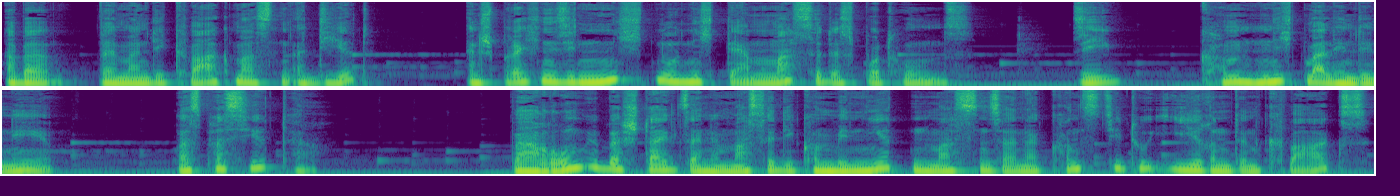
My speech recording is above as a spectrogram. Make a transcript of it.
aber wenn man die Quarkmassen addiert, entsprechen sie nicht nur nicht der Masse des Protons, sie kommen nicht mal in die Nähe. Was passiert da? Warum übersteigt seine Masse die kombinierten Massen seiner konstituierenden Quarks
